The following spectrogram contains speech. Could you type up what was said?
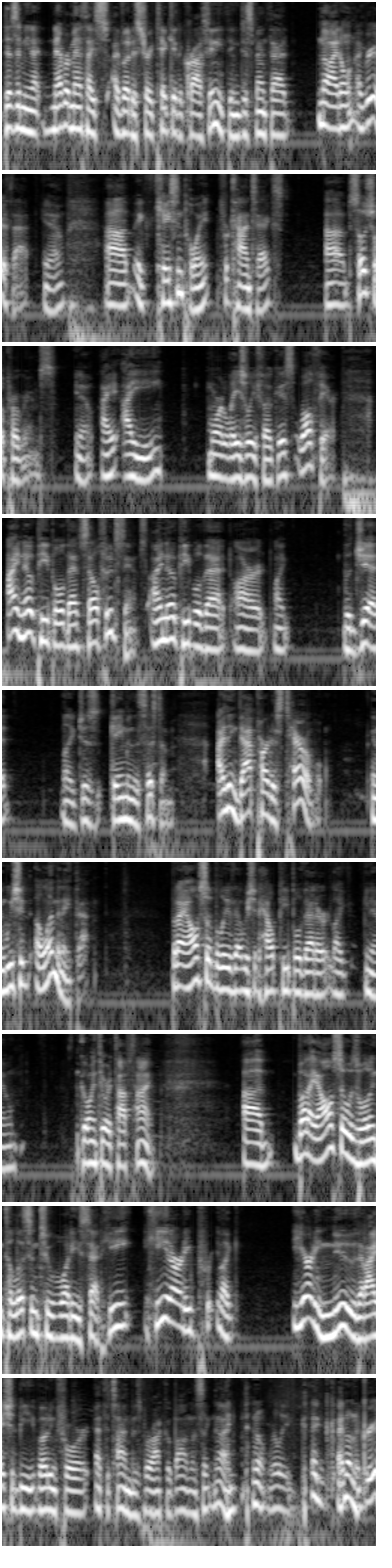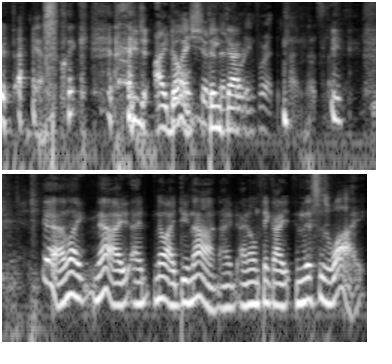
Doesn't mean that never meant I, I voted straight ticket across anything. Just meant that no, I don't agree with that. You know, uh, case in point for context, uh, social programs. You know, I, i.e., more lazily focused welfare. I know people that sell food stamps. I know people that are like legit, like just gaming the system. I think that part is terrible, and we should eliminate that. But I also believe that we should help people that are like you know going through a tough time. Uh, but I also was willing to listen to what he said. He he had already pre, like he already knew that I should be voting for at the time was Barack Obama. It's like no, I, I don't really, I, I don't agree with that. Yeah. like I, I don't I should have think been that. voting for at the time. That's not, Yeah, I'm like, no, I, I no, I do not. I, I don't think I, and this is why.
